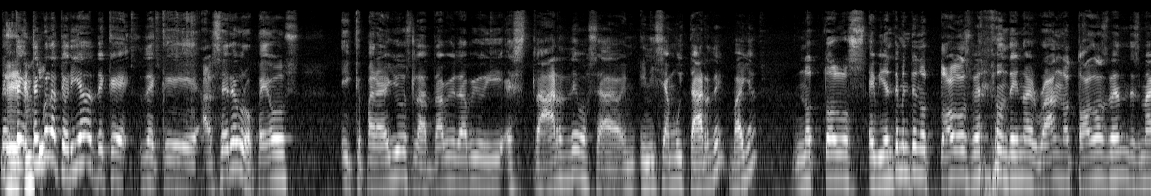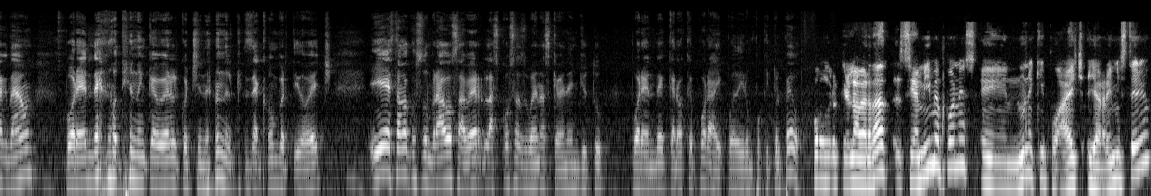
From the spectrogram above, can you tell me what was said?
Eh, tengo la teoría de que, de que al ser europeos y que para ellos la WWE es tarde, o sea, inicia muy tarde, vaya. No todos, evidentemente no todos ven Monday Night Run, no todos ven The SmackDown, por ende no tienen que ver el cochinero en el que se ha convertido Edge. Y están acostumbrados a ver las cosas buenas que ven en YouTube. Por ende, creo que por ahí puede ir un poquito el pedo. Porque la verdad, si a mí me pones en un equipo a Edge y a Rey Misterio,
